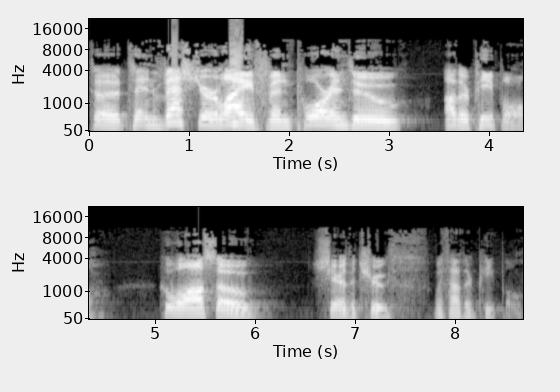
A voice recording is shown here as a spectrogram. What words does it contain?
to, to invest your life and pour into other people who will also share the truth with other people.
